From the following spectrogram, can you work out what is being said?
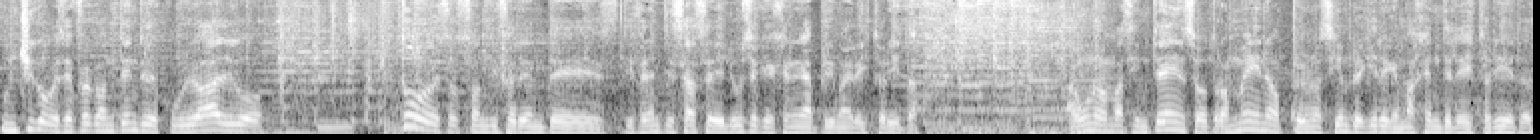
un chico que se fue contento y descubrió algo. Todo eso son diferentes, diferentes haces de luces que genera prima de la historieta. Algunos más intensos, otros menos, pero uno siempre quiere que más gente lea historietas.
